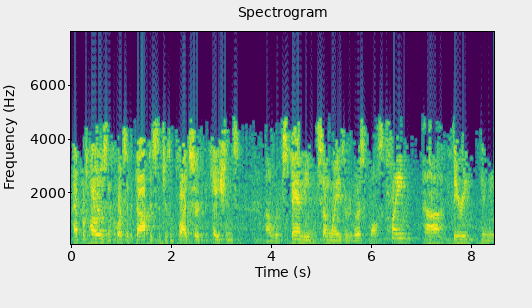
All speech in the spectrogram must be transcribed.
have proposed and courts have adopted, such as implied certifications. Uh, we're expanding in some ways the reverse false claim uh, theory in the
